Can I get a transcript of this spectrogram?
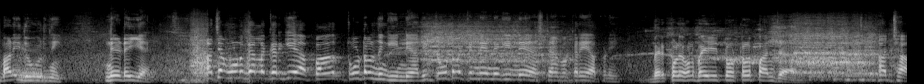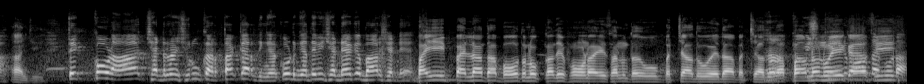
ਬਾਲੀ ਦੂਰ ਨਹੀਂ ਨੇੜੇ ਹੀ ਹੈ ਅੱਛਾ ਹੁਣ ਗੱਲ ਕਰੀਏ ਆਪਾਂ ਟੋਟਲ ਨਗੀਨਿਆਂ ਦੀ। ਟੋਟਲ ਕਿੰਨੇ ਨਗੀਨੇ ਆ ਇਸ ਟਾਈਮ ਕਰੇ ਆਪਣੇ? ਮੇਰੇ ਕੋਲੇ ਹੁਣ ਬਾਈ ਟੋਟਲ 5 ਹੈ ਅੱਛਾ। ਹਾਂਜੀ। ਤੇ ਘੋੜਾ ਛੱਡਣਾ ਸ਼ੁਰੂ ਕਰਤਾ ਘਰ ਦੀਆਂ ਘੋੜੀਆਂ ਤੇ ਵੀ ਛੱਡਿਆ ਕਿ ਬਾਹਰ ਛੱਡਿਆ? ਬਾਈ ਪਹਿਲਾਂ ਤਾਂ ਬਹੁਤ ਲੋਕਾਂ ਦੇ ਫੋਨ ਆਏ ਸਾਨੂੰ ਦੋ ਬੱਚਾ ਦੋ ਇਹਦਾ ਬੱਚਾ ਦੋ। ਹਾਂ, ਆਪਾਂ ਉਹਨਾਂ ਨੂੰ ਇਹ ਕਿਹਾ ਸੀ ਆ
